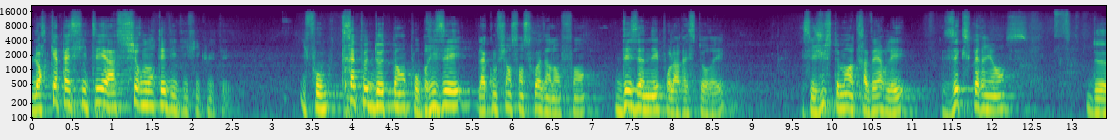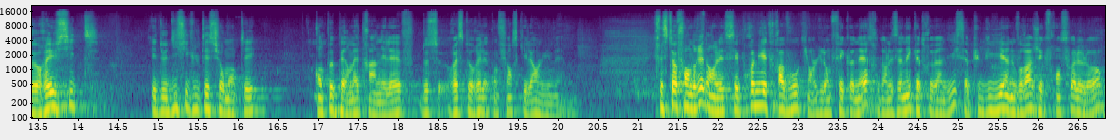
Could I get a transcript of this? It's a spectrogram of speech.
leur capacité à surmonter des difficultés. Il faut très peu de temps pour briser la confiance en soi d'un enfant, des années pour la restaurer. C'est justement à travers les expériences de réussite et de difficultés surmontées qu'on peut permettre à un élève de restaurer la confiance qu'il a en lui-même. Christophe André, dans ses premiers travaux qui l'ont fait connaître, dans les années 90, a publié un ouvrage avec François Lelord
